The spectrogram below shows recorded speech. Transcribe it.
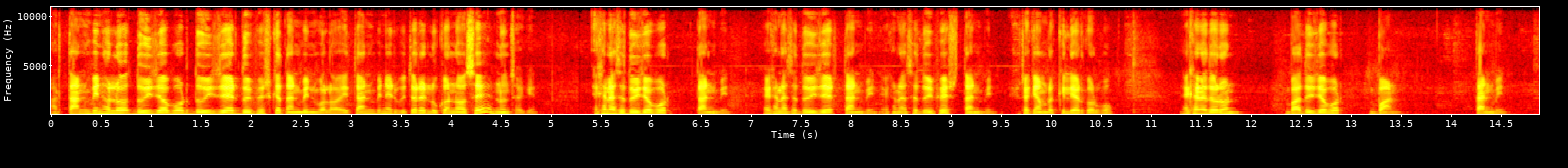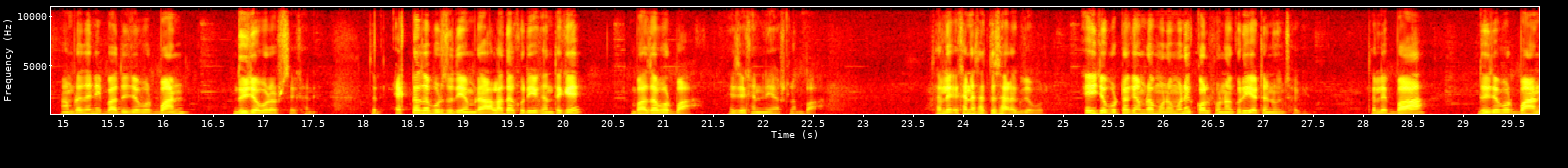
আর তানবিন হলো দুই জবর, দুই জের, দুই ফেসকে তানবিন বলা হয়। এই তানবিনের ভিতরে লুকানো আছে নুন সাকিন। এখানে আছে দুই জবর, তানবিন। এখানে আছে দুই জের, তানবিন। এখানে আছে দুই ফেস, তানবিন। এটাকে আমরা ক্লিয়ার করব। এখানে ধরুন, বা দুই জবর, বান, তানবিন। আমরা জানি বা দুই জবর, বান, দুই জবর আসছে এখানে। তো একটা জবর যদি আমরা আলাদা করি এখান থেকে, বা জবর, বা, এই যে এখানে নিয়ে আসলাম, বা। তাহলে এখানে থাকতেছে আরেক জবর। এই জবরটাকে আমরা মনে মনে কল্পনা করি এটা নুন সাকিন। তাহলে বা দুই জবর বান,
